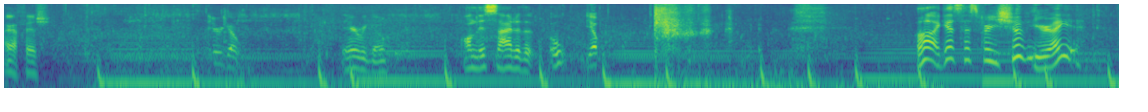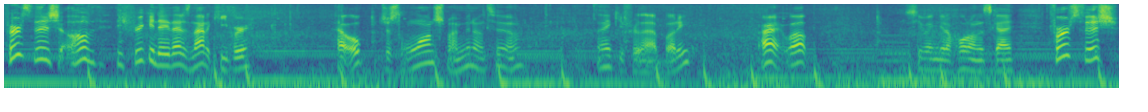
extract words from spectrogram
I got fish. There we go. There we go. On this side of the, oh, yep. well, I guess that's where you should be, right? First fish of the freaking day. That is not a keeper. Oh, just launched my minnow too. Thank you for that, buddy. All right, well, see if I can get a hold on this guy. First fish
